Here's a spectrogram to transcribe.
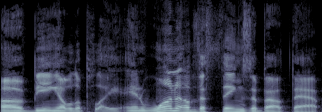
of being able to play. And one of the things about that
